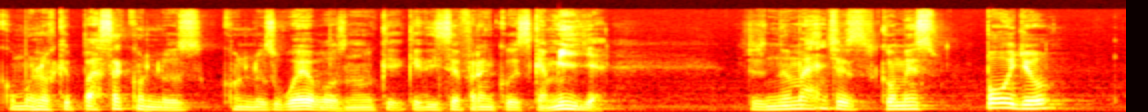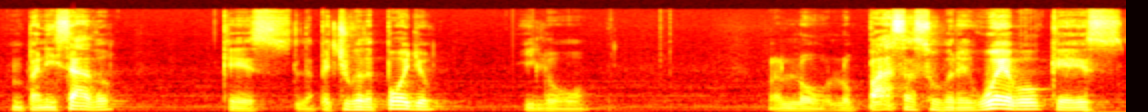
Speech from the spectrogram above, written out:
como lo que pasa con los, con los huevos, ¿no? Que, dice Franco Escamilla. Entonces, no manches, comes pollo empanizado, que es la pechuga de pollo, y lo, lo, lo sobre huevo, que es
